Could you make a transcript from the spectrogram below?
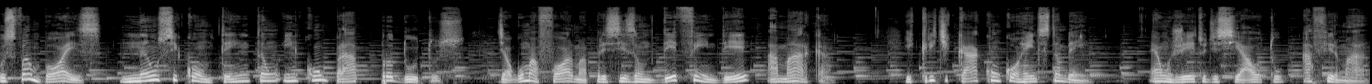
Os fanboys não se contentam em comprar produtos. De alguma forma, precisam defender a marca e criticar concorrentes também. É um jeito de se auto-afirmar.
